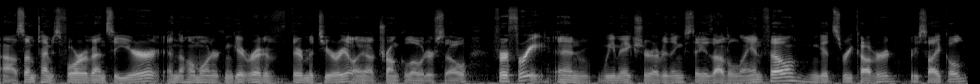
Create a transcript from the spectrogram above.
uh, sometimes four events a year, and the homeowner can get rid of their material, you know, a trunk load or so, for free. And we make sure everything stays out of landfill and gets recovered, recycled.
